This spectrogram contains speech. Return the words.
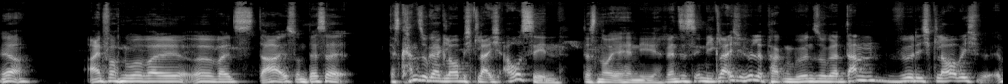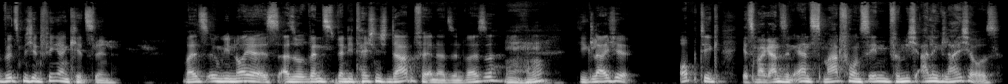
Ja. Einfach nur, weil äh, es da ist und besser. Das kann sogar, glaube ich, gleich aussehen, das neue Handy. Wenn sie es in die gleiche Hülle packen würden, sogar dann würde ich, glaube ich, würde es mich in den Fingern kitzeln. Weil es irgendwie neuer ist. Also wenn's, wenn die technischen Daten verändert sind, weißt du? Mhm. Die gleiche Optik. Jetzt mal ganz im Ernst, Smartphones sehen für mich alle gleich aus.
